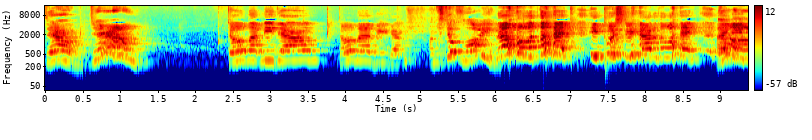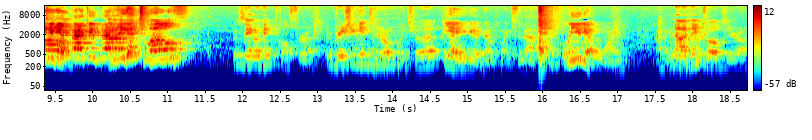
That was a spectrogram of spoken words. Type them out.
Down, down. Don't let me down. Don't let me down. I'm still flying. No, what the heck? He pushed me out of the way. I need to Oh. get back in I'm gonna get 12. Zane will get 12 for us. I'm pretty sure you get zero points for that. Yeah, you get no points for that. Or you get one. Don't No, I think remember. 12 0.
